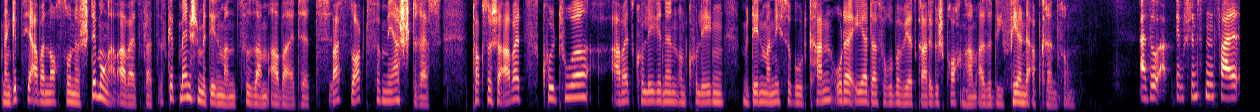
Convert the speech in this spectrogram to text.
Dann gibt es ja aber noch so eine Stimmung am Arbeitsplatz. Es gibt Menschen, mit denen man zusammenarbeitet. Was sorgt für mehr Stress? Toxische Arbeitskultur, Arbeitskolleginnen und Kollegen, mit denen man nicht so gut kann, oder eher das, worüber wir jetzt gerade gesprochen haben, also die fehlende Abgrenzung? Also im schlimmsten Fall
